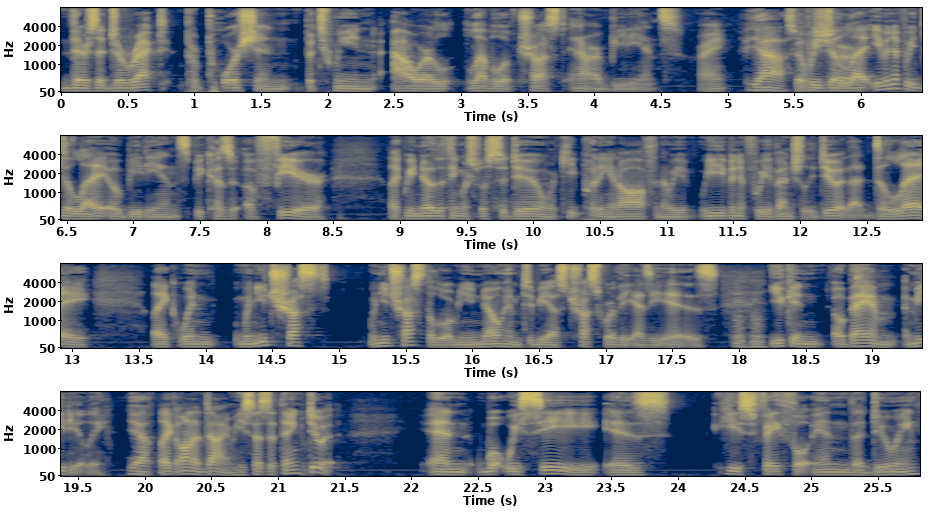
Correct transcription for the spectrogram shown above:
there's a direct proportion between our level of trust and our obedience, right? Yeah, So if we sure. delay, even if we delay obedience because of fear, like we know the thing we're supposed to do and we keep putting it off, and then we, we even if we eventually do it, that delay, like when when you trust when you trust the Lord, when you know Him to be as trustworthy as He is, you can obey Him immediately. Mm-hmm. Yeah. like on a dime. He says a thing, do it. And what we see is He's faithful in the doing,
